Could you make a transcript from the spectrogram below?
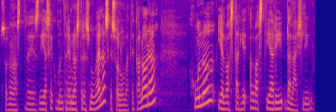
Són els tres dies que comentarem les tres novel·les, que són Un batec a l'hora, Juno i el bestiari, el bestiari de l'Ashlyn.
